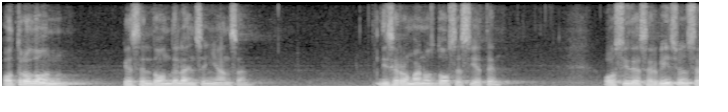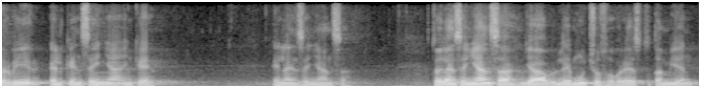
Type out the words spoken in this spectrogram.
Otro don, que es el don de la enseñanza, dice Romanos 12, 7, o si de servicio en servir, el que enseña en qué? En la enseñanza. Entonces la enseñanza, ya hablé mucho sobre esto también,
